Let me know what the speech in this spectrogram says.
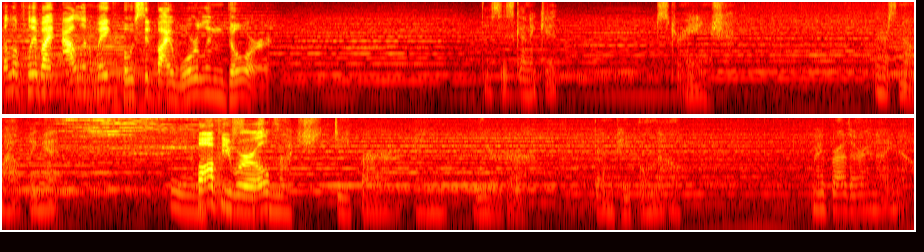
Teleplay by Alan Wake, hosted by Warlin Door. This is gonna get strange. There's no helping it. The Coffee World. Is much deeper and weirder than people know. My brother and I know.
